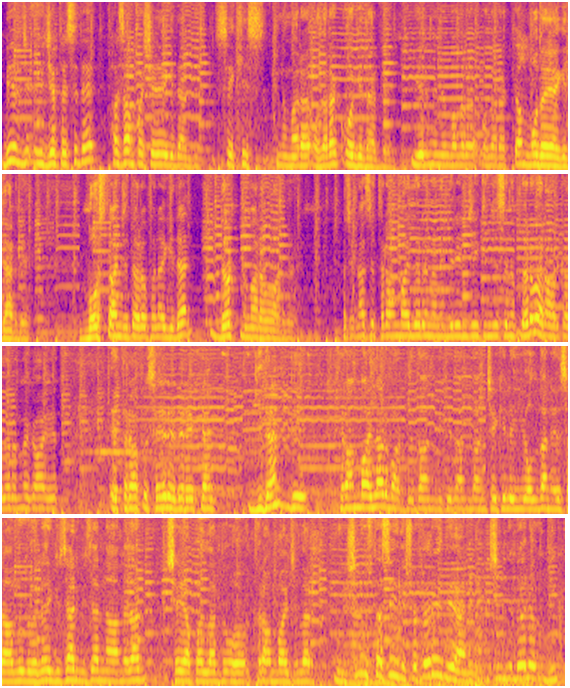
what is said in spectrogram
Bir ce- cephesi de Hasanpaşa'ya giderdi. 8 numara olarak o giderdi. 20 numara olarak da Moda'ya giderdi. Bostancı tarafına giden 4 numara vardı. Nasıl tramvayların hani birinci, ikinci sınıfları var arkalarında gayet etrafı seyrederekten giden bir tramvaylar vardı. Dan iki dan çekilin yoldan hesabı böyle güzel güzel nameler şey yaparlardı o tramvaycılar. Bu işin ustasıydı, şoförüydü yani. Şimdi böyle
